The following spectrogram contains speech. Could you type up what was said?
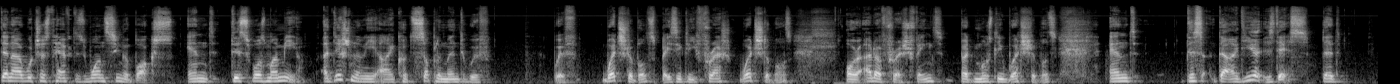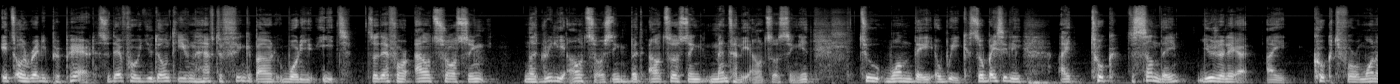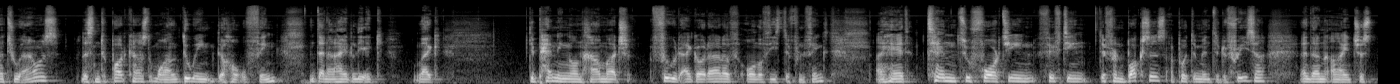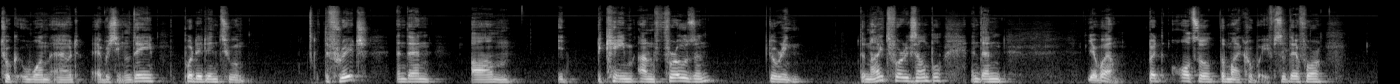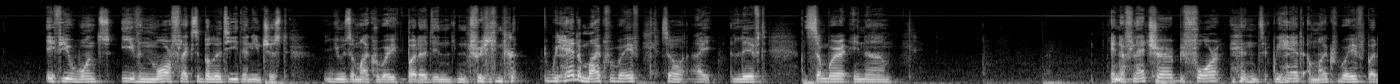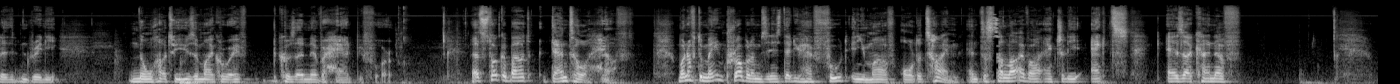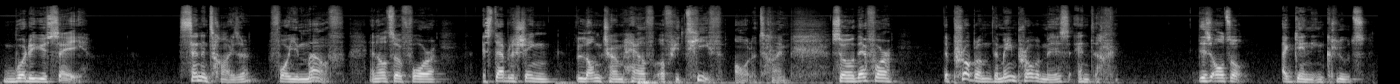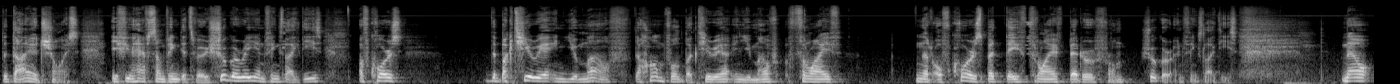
then I would just have this one single box, and this was my meal. Additionally, I could supplement with with vegetables, basically fresh vegetables, or other fresh things, but mostly vegetables. And this the idea is this that it's already prepared, so therefore you don't even have to think about what you eat. So therefore, outsourcing not really outsourcing, but outsourcing, mentally outsourcing it to one day a week. So basically, I took the Sunday, usually I, I cooked for one or two hours, listened to podcast while doing the whole thing. And then I had like like depending on how much food I got out of all of these different things. I had 10 to 14, 15 different boxes. I put them into the freezer and then I just took one out every single day, put it into the fridge, and then um, it became unfrozen during the night, for example, and then, yeah, well, but also the microwave. So therefore, if you want even more flexibility, then you just use a microwave. But I didn't really. we had a microwave, so I lived somewhere in a in a flat before, and we had a microwave, but I didn't really know how to use a microwave because I never had before. Let's talk about dental health. One of the main problems is that you have food in your mouth all the time, and the saliva actually acts as a kind of what do you say? Sanitizer for your mouth and also for establishing long term health of your teeth all the time. So, therefore, the problem, the main problem is, and this also again includes the diet choice. If you have something that's very sugary and things like these, of course, the bacteria in your mouth, the harmful bacteria in your mouth, thrive not of course, but they thrive better from sugar and things like these. Now,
